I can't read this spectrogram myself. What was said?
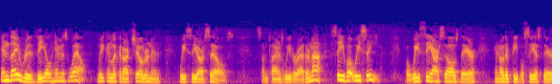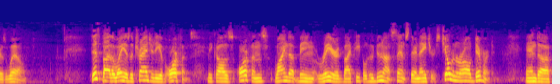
and they reveal him as well. We can look at our children and we see ourselves. Sometimes we'd rather not see what we see. But we see ourselves there, and other people see us there as well. This, by the way, is the tragedy of orphans, because orphans wind up being reared by people who do not sense their natures. Children are all different. And uh,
